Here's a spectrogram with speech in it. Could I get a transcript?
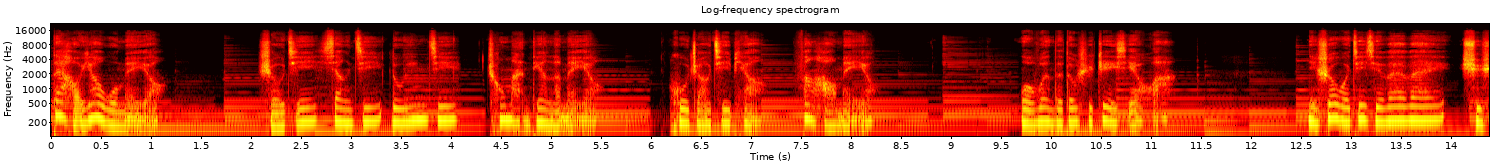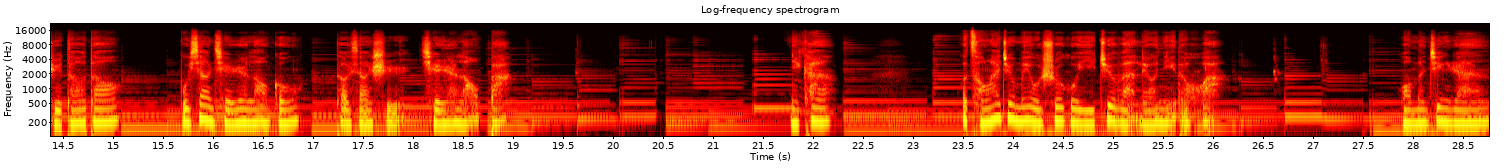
带好药物没有？手机、相机、录音机充满电了没有？护照、机票放好没有？我问的都是这些话。你说我唧唧歪歪、絮絮叨叨，不像前任老公，倒像是前任老爸。你看，我从来就没有说过一句挽留你的话，我们竟然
